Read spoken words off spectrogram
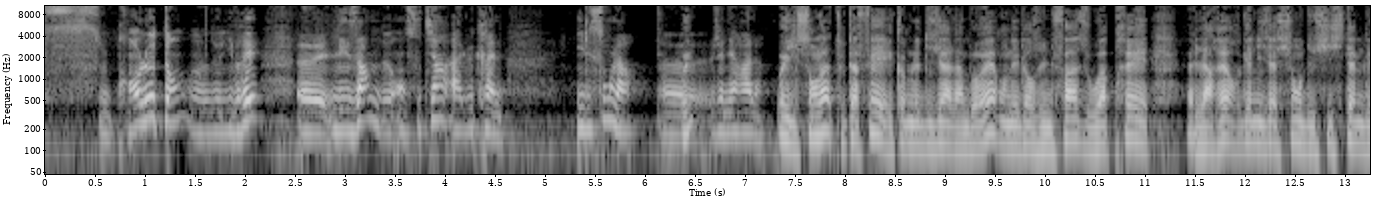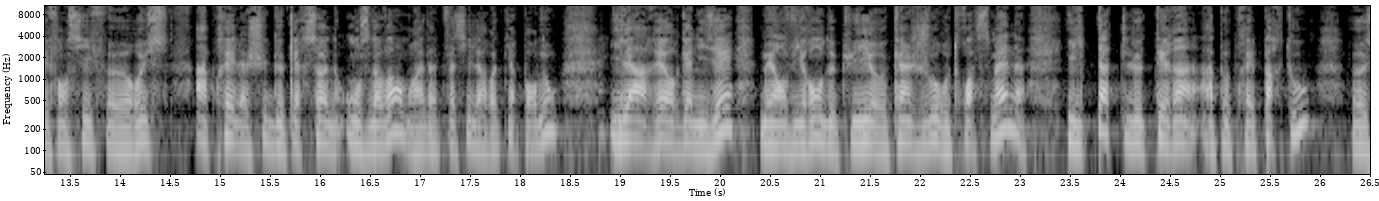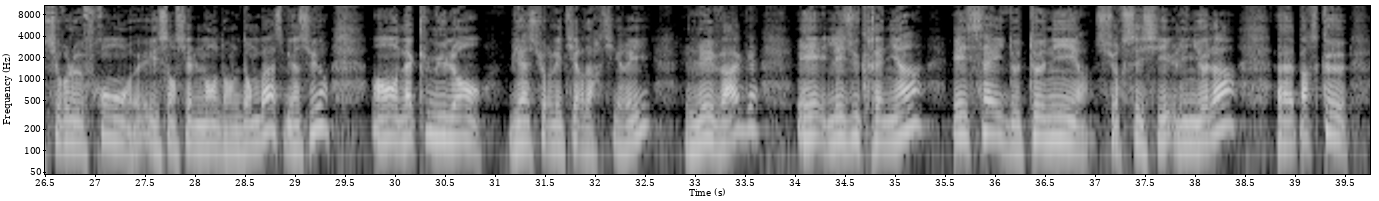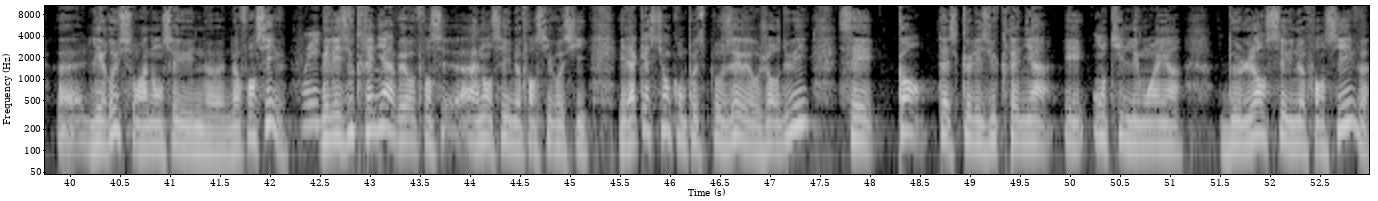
prend le temps euh, de livrer euh, les armes en soutien à l'Ukraine. Ils sont là. Euh, général. Oui, ils sont là tout à fait. Et comme le disait Alain Boer, on est dans une phase où après la réorganisation du système défensif euh, russe, après la chute de Kherson, 11 novembre, hein, date facile à retenir pour nous, il a réorganisé, mais environ depuis 15 euh, jours ou 3 semaines. Il tâte le terrain à peu près partout, sur le front essentiellement dans le Donbass, bien sûr, en accumulant bien sûr les tirs d'artillerie, les vagues, et les Ukrainiens essaye de tenir sur ces lignes-là, euh, parce que euh, les Russes ont annoncé une, offensive, mais les Ukrainiens avaient annoncé une offensive aussi. Et la question qu'on peut se poser aujourd'hui, c'est quand est-ce que les Ukrainiens ont-ils les moyens de lancer une offensive?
